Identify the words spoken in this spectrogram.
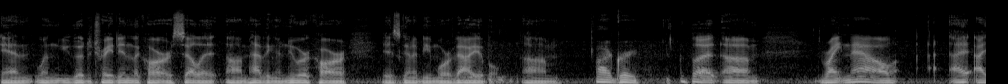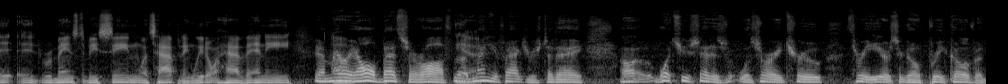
And when you go to trade in the car or sell it, um, having a newer car is going to be more valuable. Um, I agree. but um, right now, I, I, it remains to be seen what's happening. We don't have any. Yeah, Mary, um, all bets are off. The yeah. manufacturers today, uh, what you said is was very true three years ago, pre-COVID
